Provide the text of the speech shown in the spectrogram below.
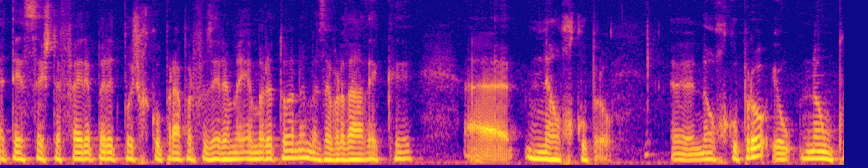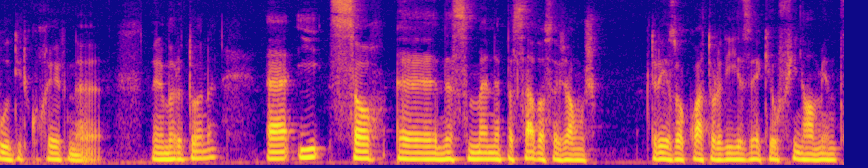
até sexta-feira para depois recuperar para fazer a meia maratona, mas a verdade é que uh, não recuperou. Uh, não recuperou, eu não pude ir correr na meia maratona uh, e só na semana passada, ou seja, há uns três ou quatro dias, é que eu finalmente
